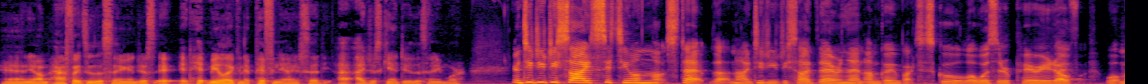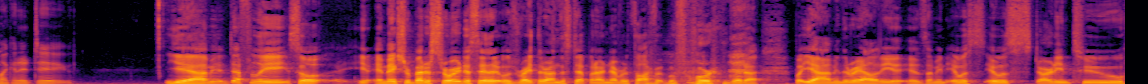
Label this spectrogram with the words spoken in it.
And you know, I'm halfway through this thing, and just it, it hit me like an epiphany. I said, I, I, just can't do this anymore. And did you decide sitting on that step that night? Did you decide there and then I'm going back to school, or was there a period of what am I going to do? Yeah, I mean, definitely. So it makes for a better story to say that it was right there on the step, and I never thought of it before. but uh, but yeah, I mean, the reality is, I mean, it was it was starting to,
